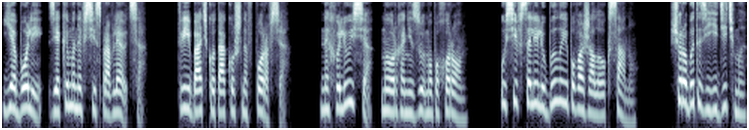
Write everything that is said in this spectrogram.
Є болі, з якими не всі справляються. Твій батько також не впорався. Не хвилюйся, ми організуємо похорон. Усі в селі любили і поважали Оксану. Що робити з її дітьми?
